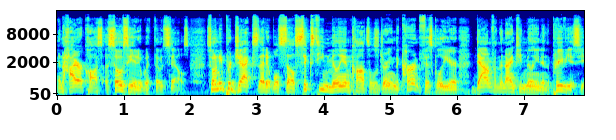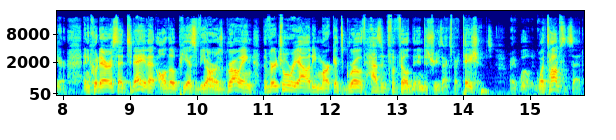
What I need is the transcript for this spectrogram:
and higher costs associated with those sales. Sony projects that it will sell 16 million consoles during the current fiscal year, down from the 19 million in the previous year. And Kodera said today that although PSVR is growing, the virtual reality market's growth hasn't fulfilled the industry's expectations. Right? Well, what Thompson said.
